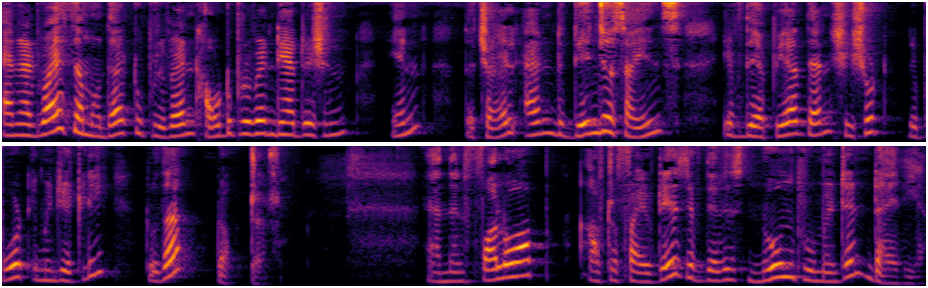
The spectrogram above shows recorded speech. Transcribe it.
and advise the mother to prevent how to prevent dehydration in the child and the danger signs if they appear then she should report immediately to the doctor and then follow up after 5 days if there is no improvement in diarrhea.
